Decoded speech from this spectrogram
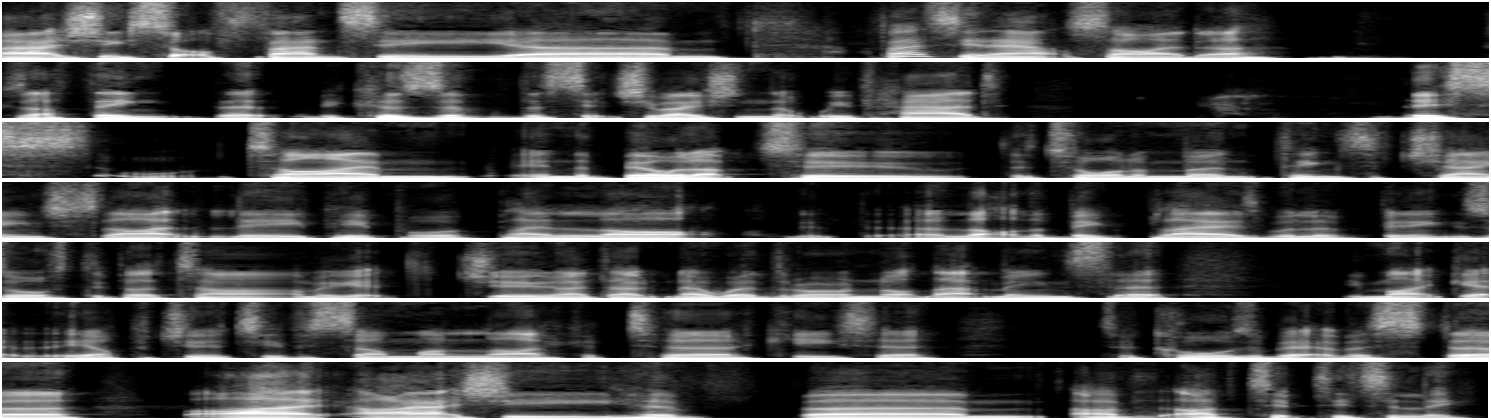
I actually sort of fancy um, I fancy an outsider because I think that because of the situation that we've had this time in the build up to the tournament, things have changed slightly. People have played a lot. A lot of the big players will have been exhausted by the time we get to June. I don't know whether or not that means that you might get the opportunity for someone like a Turkey to to cause a bit of a stir. But I, I actually have um, I've, I've tipped Italy,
